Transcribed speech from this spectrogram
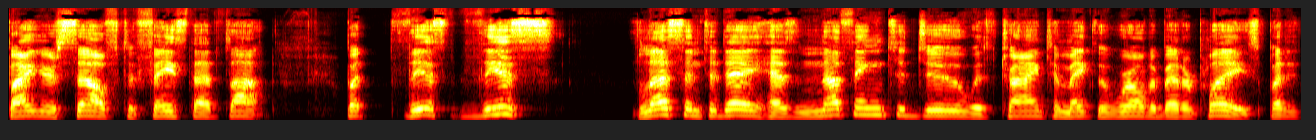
by yourself to face that thought. But this this lesson today has nothing to do with trying to make the world a better place, but it,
